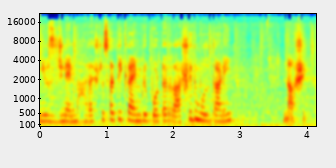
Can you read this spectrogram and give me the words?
न्यूज जी नाईन महाराष्ट्रासाठी क्राईम रिपोर्टर राशीद मुलतानी नाशिक.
